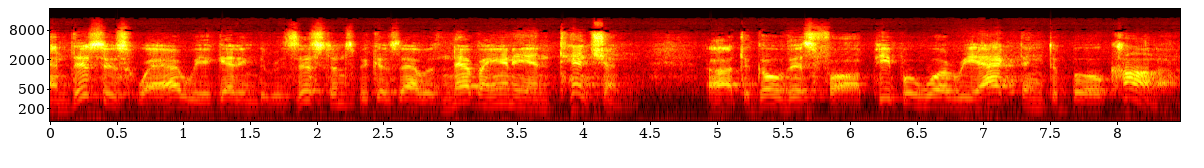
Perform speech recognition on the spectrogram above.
And this is where we are getting the resistance because there was never any intention uh, to go this far. People were reacting to Bull Connor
